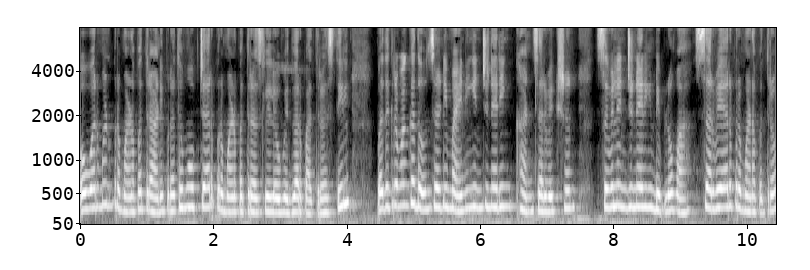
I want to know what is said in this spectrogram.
ओव्हरमन प्रमाणपत्र आणि प्रथमोपचार प्रमाणपत्र असलेले उमेदवार पात्र असतील. पदक्रमांक दोनसाठी मायनिंग इंजिनिअरिंग खाण सर्वेक्षण सिव्हिल इंजिनिअरिंग डिप्लोमा सर्वेअर प्रमाणपत्र.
